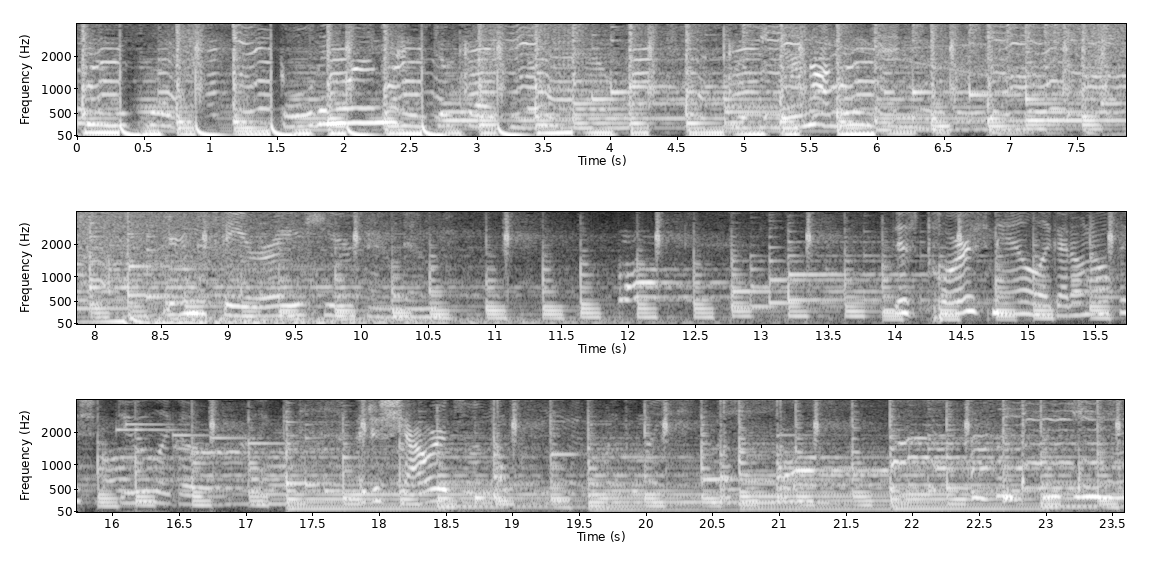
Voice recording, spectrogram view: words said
and then this like golden one is just like, no. Like, you're not going anywhere. You're gonna stay right here, fandom. This poor snail, like I don't know if I should do like a like I just showered so I'm not clean. Like, oh my god. Just like freaking out.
